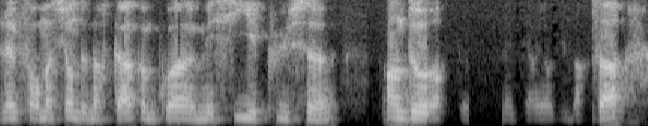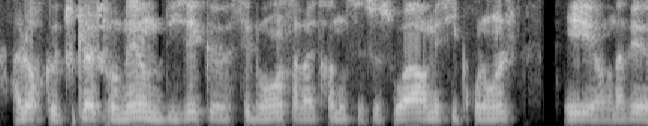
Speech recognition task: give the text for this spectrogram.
l'information de Marca comme quoi Messi est plus euh, en dehors que l'intérieur du Barça, alors que toute la journée on nous disait que c'est bon, ça va être annoncé ce soir, Messi prolonge. Et on avait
